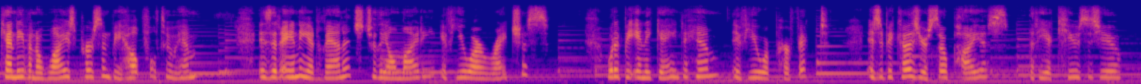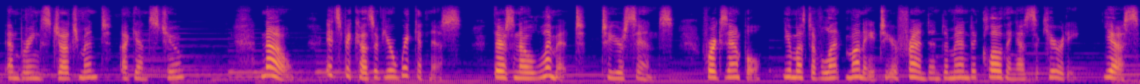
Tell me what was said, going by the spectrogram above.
Can even a wise person be helpful to him? Is it any advantage to the Almighty if you are righteous? Would it be any gain to him if you were perfect? Is it because you're so pious that he accuses you and brings judgment against you? No, it's because of your wickedness. There's no limit to your sins. For example, you must have lent money to your friend and demanded clothing as security. Yes,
